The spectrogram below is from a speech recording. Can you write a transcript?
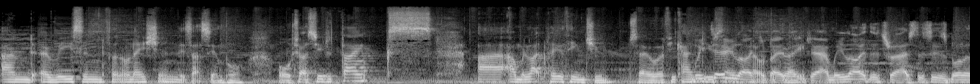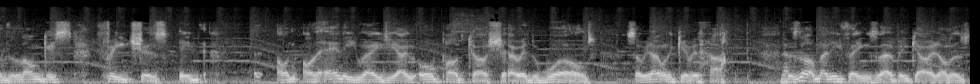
and a reason for the donation. It's that simple. All twats do thanks. Uh, and we like to play the theme tune, so if you can We do, do so, like to play the great. feature, and we like the tracks. This is one of the longest features in on on any radio or podcast show in the world. So we don't want to give it up. There's not many things that have been going on as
